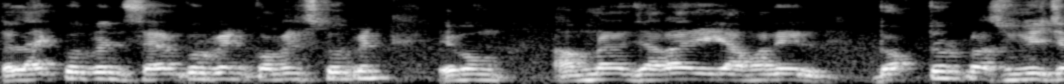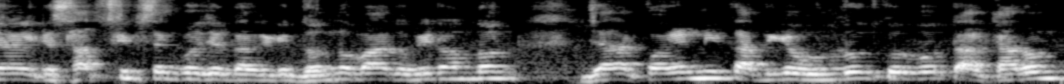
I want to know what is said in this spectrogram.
তা লাইক করবেন শেয়ার করবেন কমেন্টস করবেন। এবং আমরা যারা এই আমাদের ডক্টর প্লাস হোমিও চ্যানেলকে সাবস্ক্রিপশন করেছেন, তাদেরকে ধন্যবাদ, অভিনন্দন। যারা করেননি, তাদেরকে অনুরোধ করব। তার কারণ,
